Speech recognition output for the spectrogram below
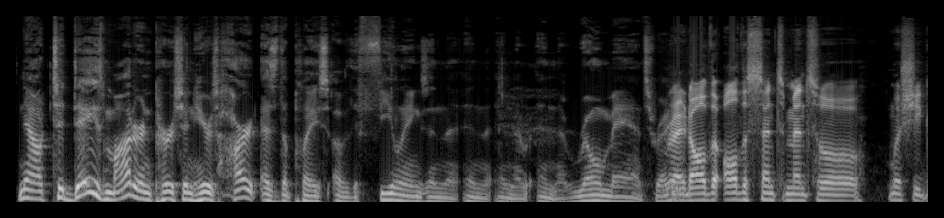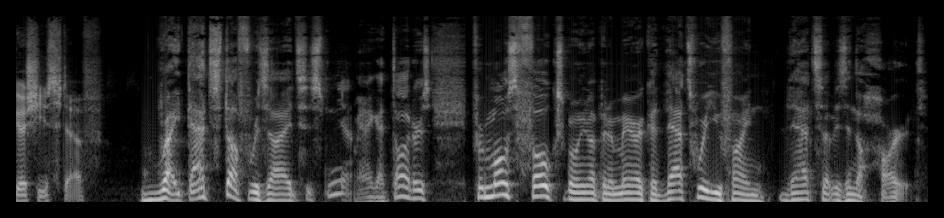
Now, today's modern person hears heart as the place of the feelings and the and the and the, and the romance, right? Right. All the all the sentimental mushy gushy stuff. Right. That stuff resides. Yeah, I mean, I got daughters. For most folks growing up in America, that's where you find that stuff is in the heart.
